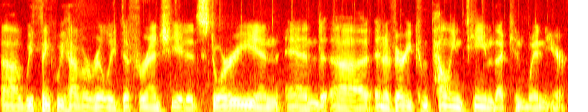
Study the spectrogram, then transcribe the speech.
uh, we think we have a really differentiated story and and uh, and a very compelling team that can win here.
